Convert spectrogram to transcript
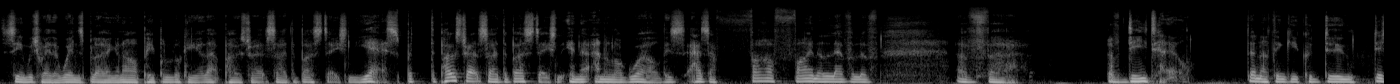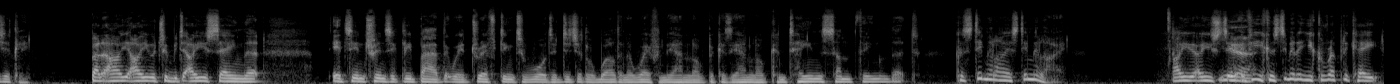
seeing which way the wind's blowing and are people looking at that poster outside the bus station. Yes, but the poster outside the bus station in that analog world is, has a far finer level of, of, uh, of detail than I think you could do digitally. But are, are you attribute? Are you saying that it's intrinsically bad that we're drifting towards a digital world and away from the analog because the analog contains something that because stimuli is stimuli. Are you? Are you? Sti- Yeah. If you can stimulate, you could replicate.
